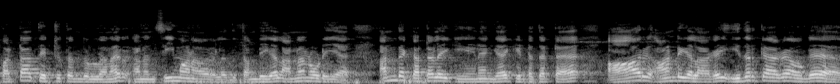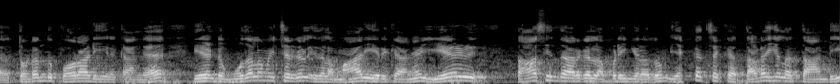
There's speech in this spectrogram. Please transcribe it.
பட்டா பெற்று தந்துள்ளனர் அண்ணன் சீமான் அவர்களது தம்பிகள். அண்ணனுடைய அந்த கட்டளைக்கு இணங்க கிட்டத்தட்ட ஆறு ஆண்டுகளாக இதற்காக அவங்க தொடர்ந்து போராடி இருக்காங்க. இரண்டு முதலமைச்சர்கள் இதில் மாறி இருக்காங்க. ஏழு தாசில்தார்கள் அப்படிங்கிறதும் எக்கச்சக்க தடைகளை தாண்டி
